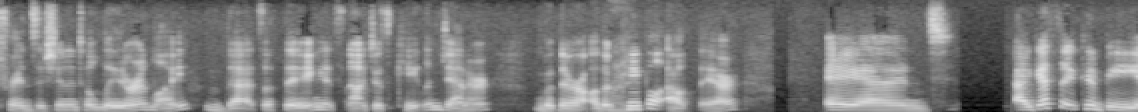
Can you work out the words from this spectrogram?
transition until later in life. That's a thing. It's not just Caitlyn Jenner, but there are other Right. people out there. And I guess it could be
